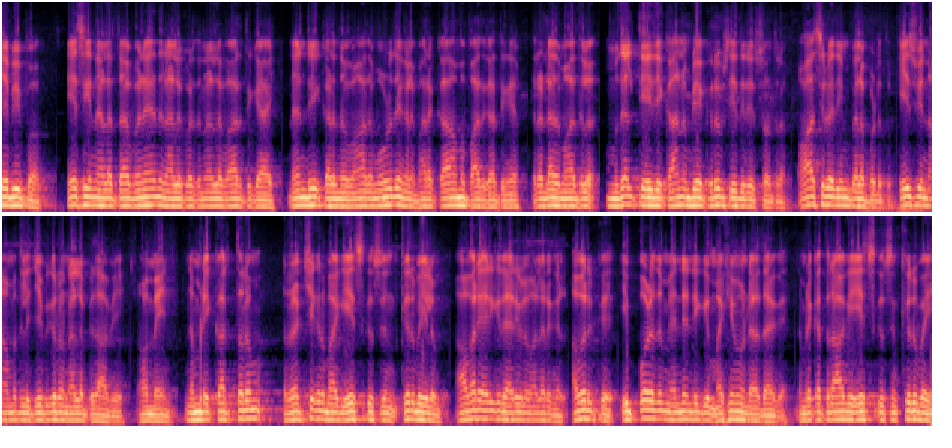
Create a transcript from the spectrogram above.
செபிப்போம் ஏசிய நல்ல தகப்பனே இந்த நல்ல கொடுத்த நல்ல வார்த்தைக்காய். நன்றி. கடந்த மாதம் முழுதும் எங்களை மறக்காம பாதுகாத்துங்க. ரெண்டாவது மாதத்தில் முதல் தேதியை காண முடியாத கிருப் செய்திரை சோத்திரம் ஆசீர்வதியும் பலப்படுத்தும். இயேசுவின் நாமத்தில் ஜெபிக்கிறோம். நல்ல பிதாவே ஆமேன். நம்முடைய கர்த்தரும் ரட்சகரமாக இயேசு கிறிஸ்துவின் கிருபையிலும் அவரை அறிகிற அறிவிலும் வளருங்கள். அவருக்கு இப்பொழுதும் என்றென்றைக்கு மகிமை உண்டாவதாக. நம்முடைய கர்த்தராக இயேசு கிறிஸ்துவின் கிருபை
